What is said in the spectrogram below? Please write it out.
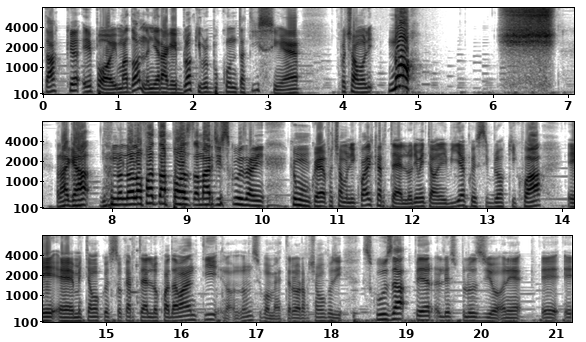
Tac, e poi, madonna mia raga, i blocchi proprio contatissimi, eh. Facciamoli. No! Shhh! Raga, non, non l'ho fatto apposta, Marci, scusami. Comunque, facciamoli qua il cartello, rimettiamoli via questi blocchi qua e eh, mettiamo questo cartello qua davanti. No, non si può mettere, allora facciamo così. Scusa per l'esplosione. E, e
